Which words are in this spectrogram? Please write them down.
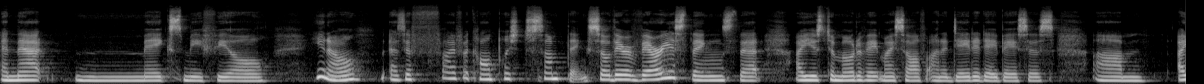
and that makes me feel you know, as if I've accomplished something. So there are various things that I use to motivate myself on a day to day basis. Um, I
